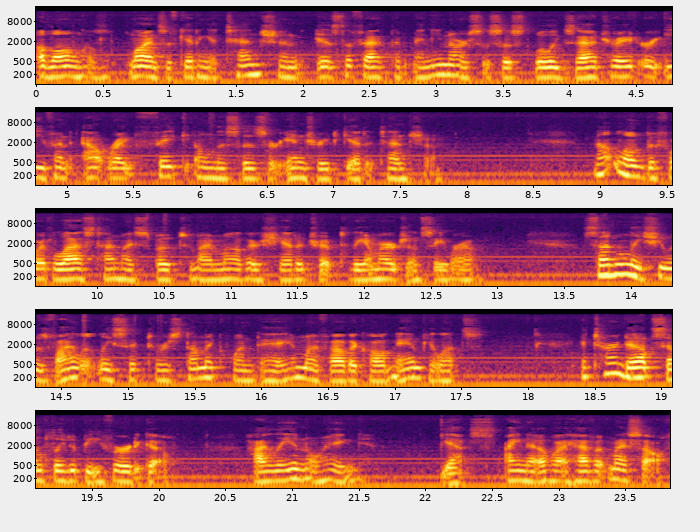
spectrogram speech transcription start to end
Along the lines of getting attention is the fact that many narcissists will exaggerate or even outright fake illnesses or injury to get attention. Not long before the last time I spoke to my mother, she had a trip to the emergency room. Suddenly, she was violently sick to her stomach one day, and my father called an ambulance. It turned out simply to be vertigo. Highly annoying. Yes, I know, I have it myself,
